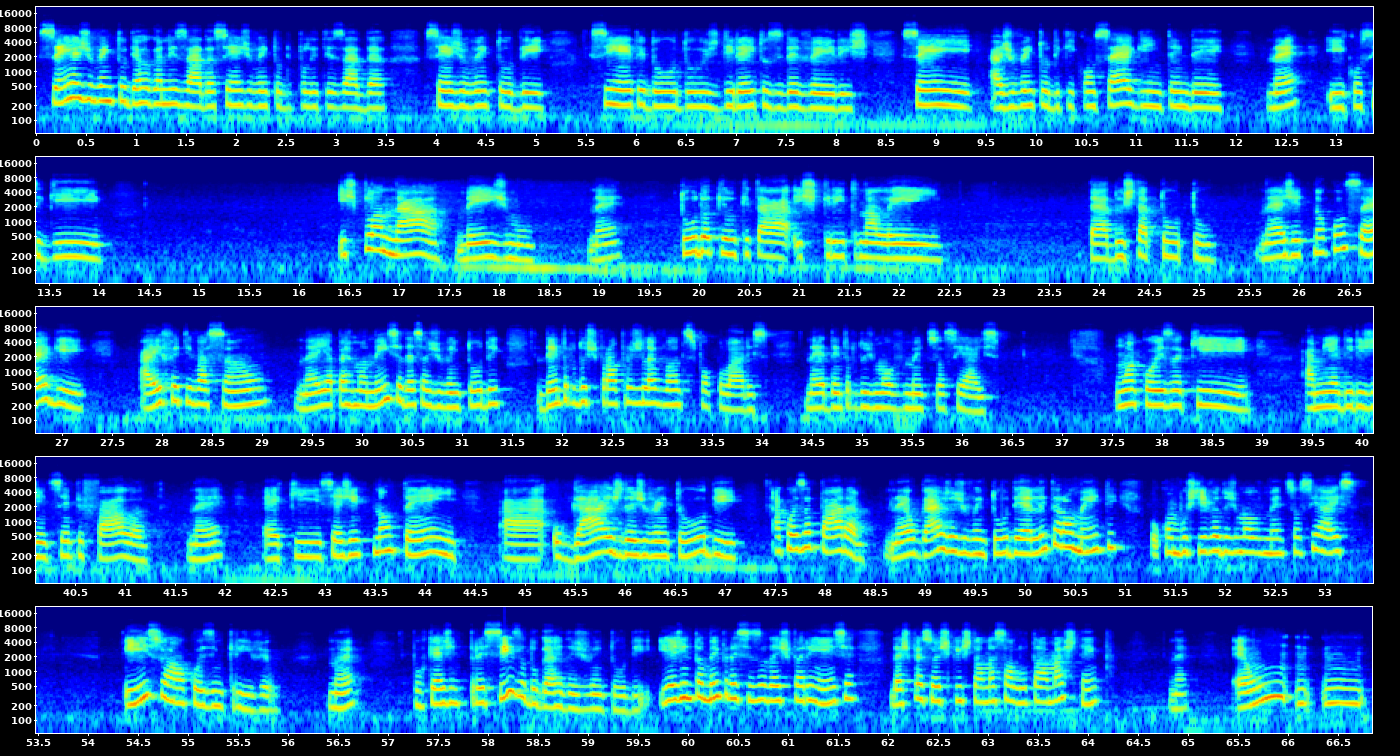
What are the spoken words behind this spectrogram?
Sem a juventude organizada, sem a juventude politizada, sem a juventude ciente do, dos direitos e deveres, sem a juventude que consegue entender, né, e conseguir explanar mesmo, né, tudo aquilo que está escrito na lei, da, do estatuto, né, a gente não consegue a efetivação né, e a permanência dessa juventude dentro dos próprios levantes populares, né, dentro dos movimentos sociais. Uma coisa que a minha dirigente sempre fala, né, é que se a gente não tem a, o gás da juventude, a coisa para, né? O gás da juventude é literalmente o combustível dos movimentos sociais. E isso é uma coisa incrível, né? porque a gente precisa do gás da juventude e a gente também precisa da experiência das pessoas que estão nessa luta há mais tempo, né? É um, um, um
